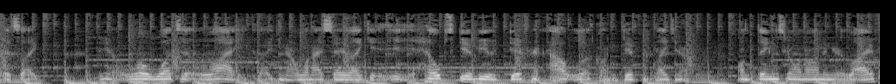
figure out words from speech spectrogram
It's like, you know, well, what's it like? Like, you know, when I say like it, it helps give you a different outlook on different, like, you know, on things going on in your life.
